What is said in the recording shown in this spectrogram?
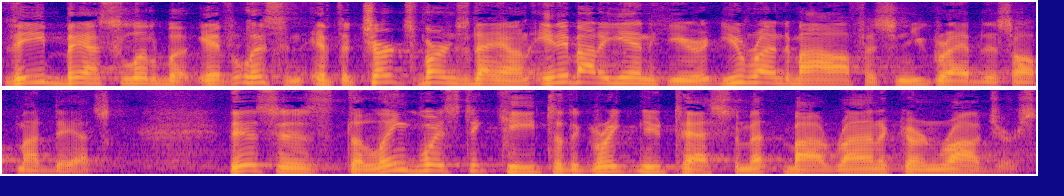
the best little book. If listen, if the church burns down, anybody in here, you run to my office and you grab this off my desk. This is The Linguistic Key to the Greek New Testament by Rienecker and Rogers.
